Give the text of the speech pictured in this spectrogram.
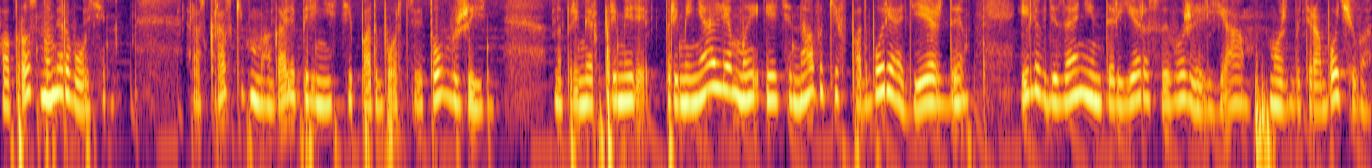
Вопрос номер восемь. Раскраски помогали перенести подбор цветов в жизнь. Например, применяли мы эти навыки в подборе одежды или в дизайне интерьера своего жилья, может быть, рабочего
